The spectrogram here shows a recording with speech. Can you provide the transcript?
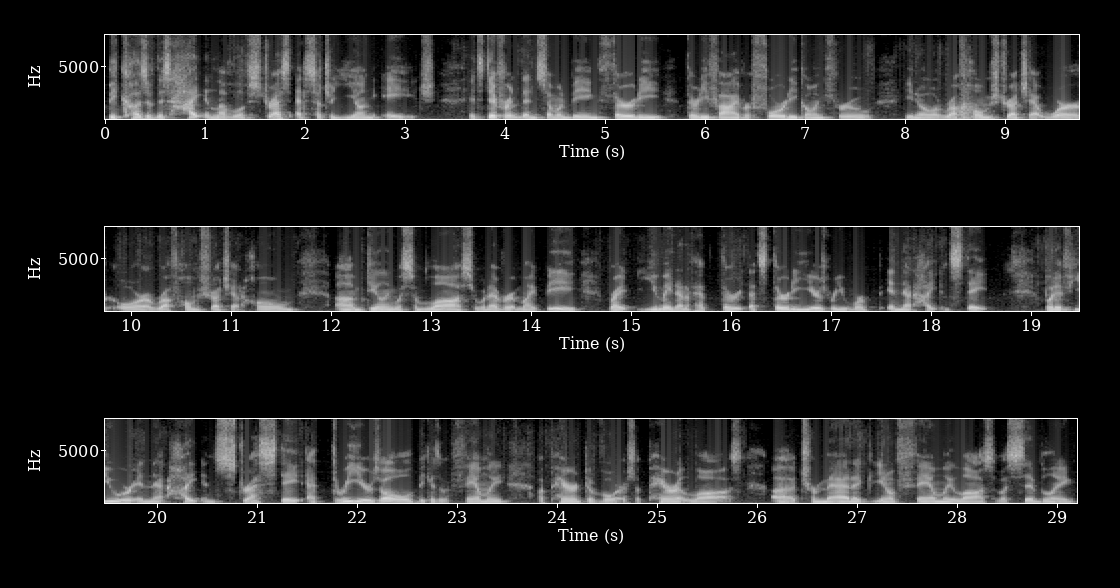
because of this heightened level of stress at such a young age. It's different than someone being 30, 35, or 40 going through, you know, a rough home stretch at work or a rough home stretch at home, um, dealing with some loss or whatever it might be, right? You may not have had 30, that's 30 years where you weren't in that heightened state. But if you were in that heightened stress state at three years old because of a family, a parent divorce, a parent loss, a traumatic, you know, family loss of a sibling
